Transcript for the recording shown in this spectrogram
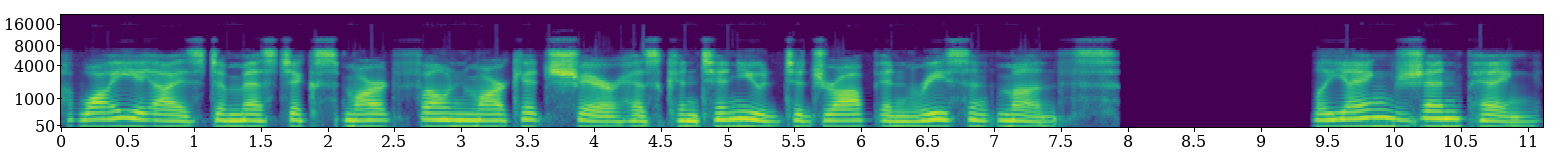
Huawei's domestic smartphone market share has continued to drop in recent months. Liang Zhenpeng,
